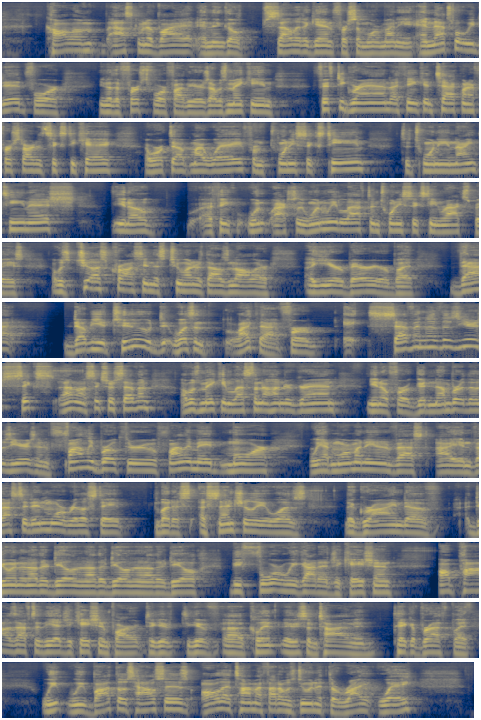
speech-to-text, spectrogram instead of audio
call them, ask them to buy it, and then go sell it again for some more money. And that's what we did for you know the first four or five years. I was making 50 grand, I think, in tech when I first started, 60K. I worked out my way from 2016 to 2019 ish. You know, I think when actually when we left in 2016 Rackspace, I was just crossing this $200,000 a year barrier, but that W 2 wasn't like that for eight, seven of those years, six, I don't know, six or seven, I was making less than a hundred grand, you know, for a good number of those years and finally broke through, finally made more. We had more money to invest. I invested in more real estate, but essentially it was the grind of doing another deal and another deal and another deal before we got education. I'll pause after the education part to give to give uh, Clint maybe some time and take a breath. But we we bought those houses. All that time, I thought I was doing it the right way.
